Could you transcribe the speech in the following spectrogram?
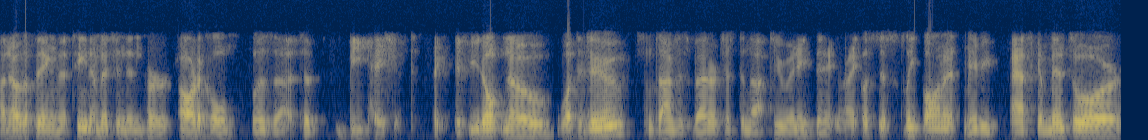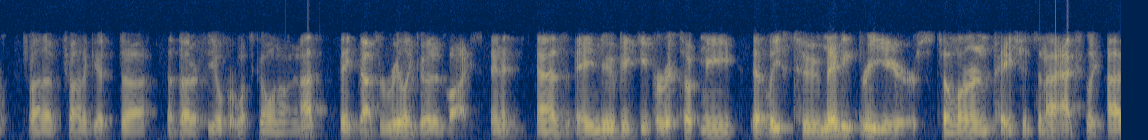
another thing that Tina mentioned in her article was uh, to be patient. Like if you don't know what to do, sometimes it's better just to not do anything, right? Let's just sleep on it. Maybe ask a mentor, try to try to get uh, a better feel for what's going on. And I think that's really good advice. And it, as a new beekeeper, it took me at least two, maybe three years to learn patience. And I actually I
